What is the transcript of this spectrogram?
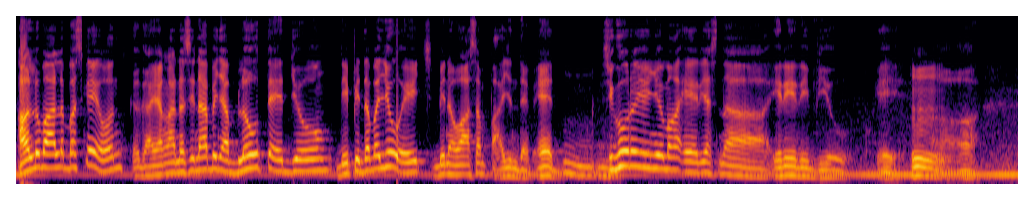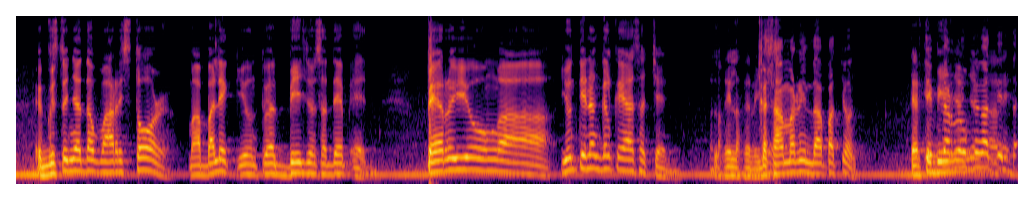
Ang lumalabas ngayon, kagaya nga na sinabi niya, bloated yung DPWH, binawasan pa yung DepEd. Siguro yun yung mga areas na i-review. Okay. Oo. Eh, gusto niya daw ma-restore, mabalik yung 12 billion sa DepEd. Pero yung, ah, yung tinanggal kaya sa CHED, malaki-laki rin. yun. Kasama rin dapat yon. 30 If you're billion yun, at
